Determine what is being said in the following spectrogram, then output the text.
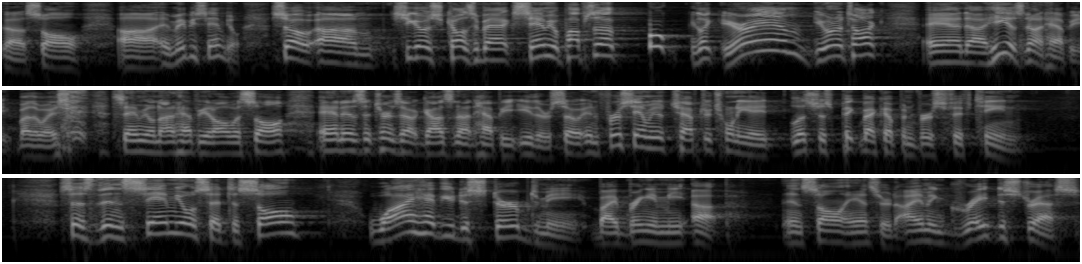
uh, Saul uh, and maybe Samuel. So um, she goes, she calls him back. Samuel pops up. He's like, Here I am. You want to talk? And uh, he is not happy, by the way. Samuel not happy at all with Saul. And as it turns out, God's not happy either. So in 1 Samuel chapter 28, let's just pick back up in verse 15. It says, Then Samuel said to Saul, Why have you disturbed me by bringing me up? And Saul answered, I am in great distress,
